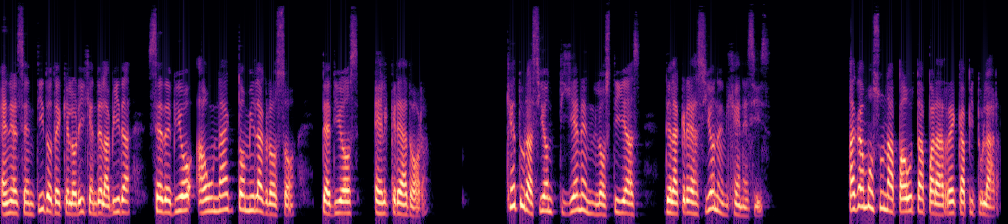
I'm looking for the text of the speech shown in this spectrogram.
en el sentido de que el origen de la vida se debió a un acto milagroso de Dios el Creador. ¿Qué duración tienen los días de la creación en Génesis? Hagamos una pauta para recapitular.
